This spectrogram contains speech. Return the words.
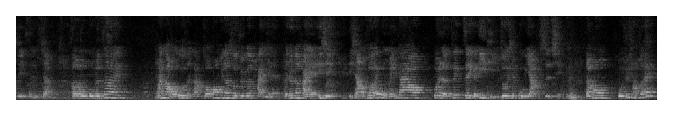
解释一下，嗯，我们在。环岛的过程当中，方明那时候就跟海岩，他就跟海岩一起，一想要说，哎，我们应该要为了这这个议题做一些不一样的事情。然后我就想说，哎，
